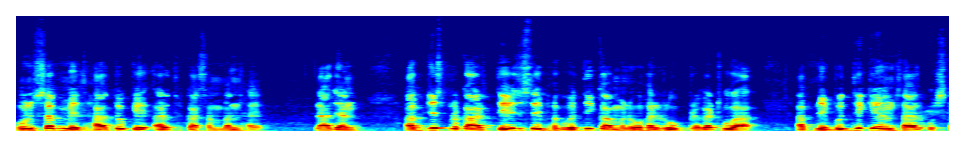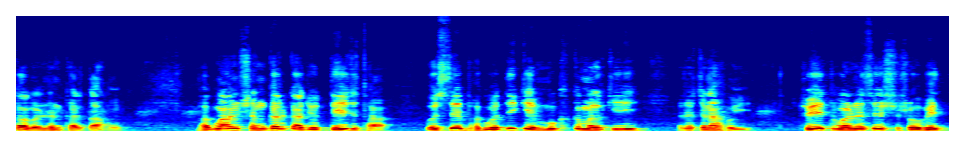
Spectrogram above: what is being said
उन सब में धातु के अर्थ का संबंध है। राजन, अब जिस प्रकार तेज से भगवती का मनोहर रूप प्रकट हुआ, अपनी बुद्धि के अनुसार उसका वर्णन करता हूँ। भगवान शंकर का जो तेज था, उससे भगवती के मुख कमल की रचना हुई। श्वेत वर्ण से सुशोभित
